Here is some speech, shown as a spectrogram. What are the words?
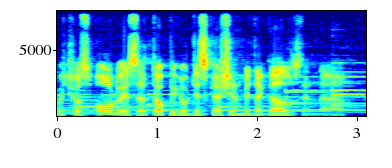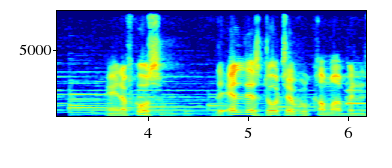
which was always a topic of discussion with the girls. And, uh, and of course, the eldest daughter would come up and,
